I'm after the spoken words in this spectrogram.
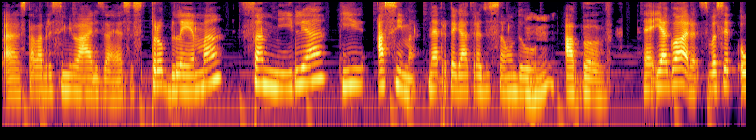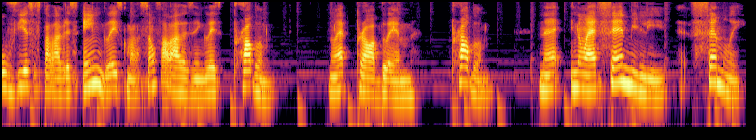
as palavras similares a essas: problema, família e acima, né? Para pegar a tradução do Uhum. above. né? E agora, se você ouvir essas palavras em inglês, como elas são faladas em inglês, problem, não é problem, problem, né? E não é family, é family.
